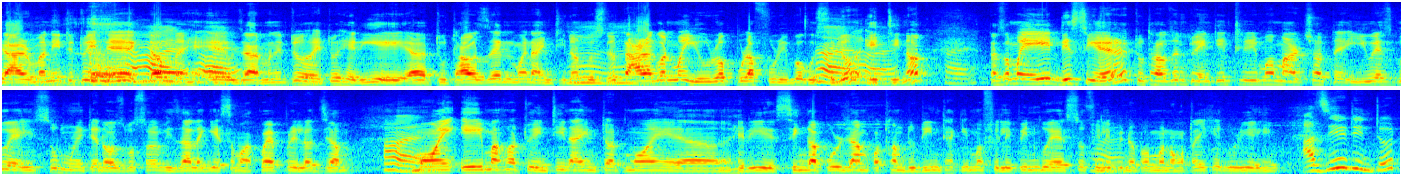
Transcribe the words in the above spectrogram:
জাৰ্মানীটোতো এতিয়া একদম। জাৰ্মানীটো সেইটো হেৰি টু থাউজেণ্ড মই নাইনটিনত গৈছিলোঁ তাৰ আগত মই ইউৰোপ পুৰা ফুৰিব গৈছিলোঁ এইটিনত। তাৰপিছত মই এই this year two thousand twenty three মই মাৰ্চত ইউ এছ গৈ আহিছোঁ মোৰ এতিয়া দহ বছৰৰ ভিজা লাগি আছে মই আকৌ এপ্ৰিলত যাম। মই এই মাহৰ টুৱেণ্টি নাইনথত মই আহ, হেৰি ছিংগাপুৰ যাম প্ৰথম দুদিন থাকি মই ফিলিপিন গৈ আছোঁ। ফিলিপিনৰ পৰা মই ন তাৰিখে ঘূৰি আহিম। আজিৰ দিনটোত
